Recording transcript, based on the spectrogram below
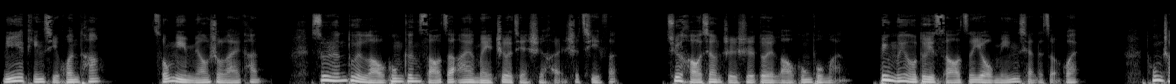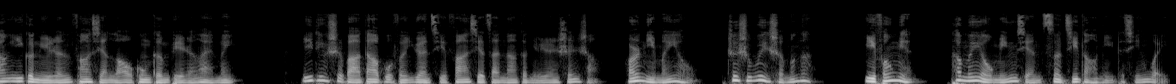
你也挺喜欢他。从你描述来看，虽然对老公跟嫂子暧昧这件事很是气愤，却好像只是对老公不满，并没有对嫂子有明显的责怪。通常一个女人发现老公跟别人暧昧，一定是把大部分怨气发泄在那个女人身上，而你没有，这是为什么呢？一方面，他没有明显刺激到你的行为，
